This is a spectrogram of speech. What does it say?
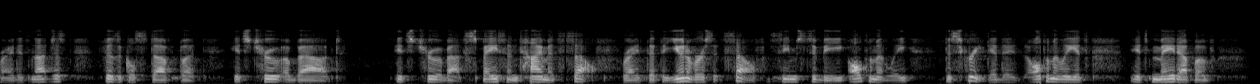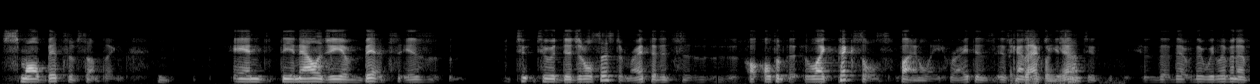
right? It's not just physical stuff, but it's true about it's true about space and time itself, right? That the universe itself seems to be ultimately discrete. It, it, ultimately, it's it's made up of small bits of something, and the analogy of bits is to, to a digital system, right? That it's uh, ultimate, like pixels, finally, right? Is is kind exactly, of what you get yeah. down to that, that we live in a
